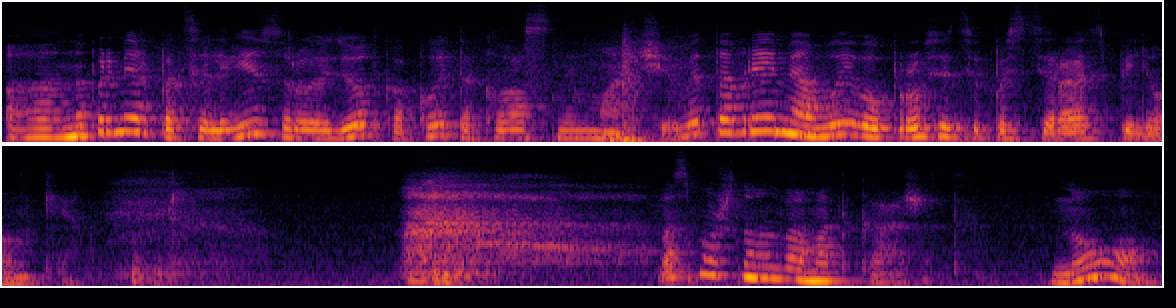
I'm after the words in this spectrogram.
А, например, по телевизору идет какой-то классный матч. И в это время вы его просите постирать пеленки. Возможно, он вам откажет. Но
